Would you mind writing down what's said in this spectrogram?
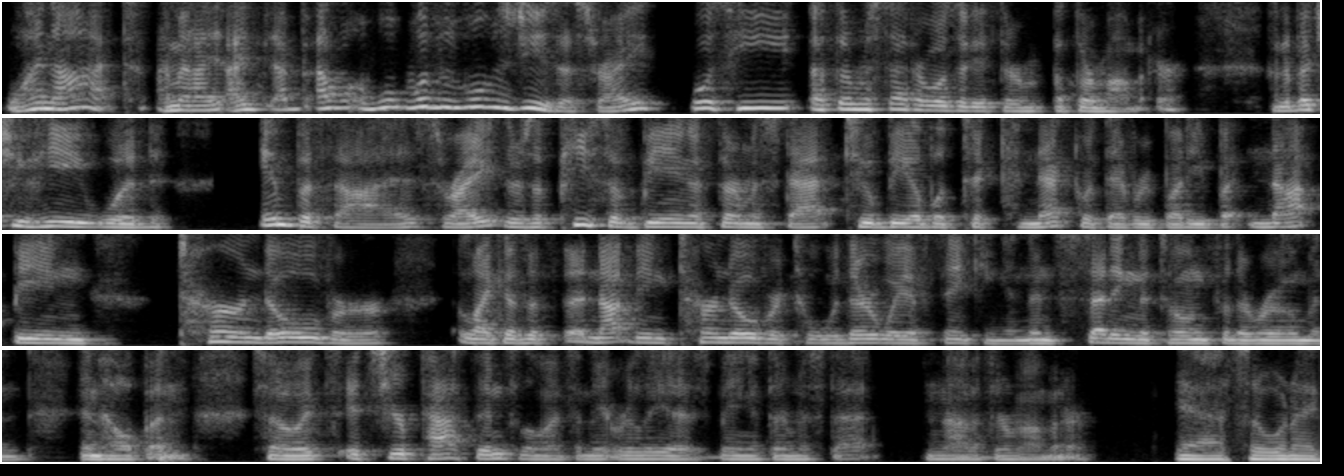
why not? I mean, I, I, I don't. What, what, was Jesus? Right? Was he a thermostat or was it a, therm, a thermometer? And I bet you he would empathize. Right? There's a piece of being a thermostat to be able to connect with everybody, but not being turned over like as a not being turned over to their way of thinking and then setting the tone for the room and and helping so it's it's your path to influence i mean it really is being a thermostat not a thermometer yeah. So when I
